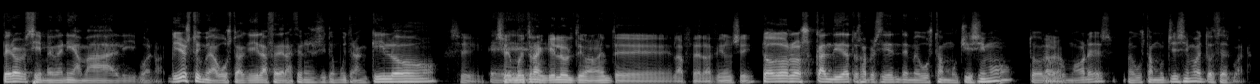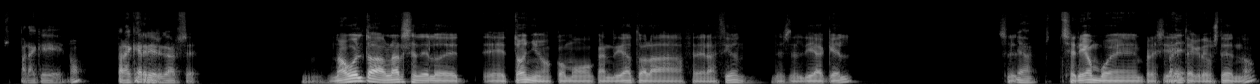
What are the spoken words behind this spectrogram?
Pero sí, me venía mal y bueno, yo estoy muy a gusto aquí, la federación es un sitio muy tranquilo, Sí, sí, muy Eh, tranquilo últimamente la federación, sí. todos los candidatos a presidente me gustan muchísimo, todos los rumores me gustan muchísimo, entonces bueno, ¿para qué, no? ¿Para qué arriesgarse? No ha vuelto a hablarse de lo de eh, Toño como candidato a la federación desde el día aquel. Se-. Sería un buen presidente, Vale. cree usted, ¿no?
